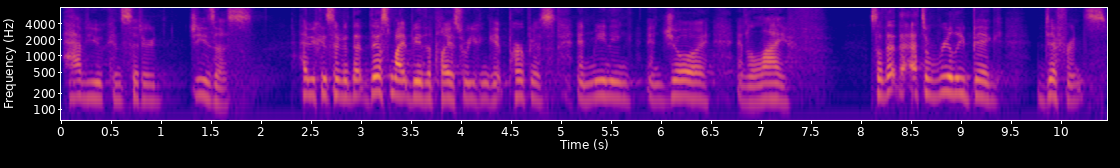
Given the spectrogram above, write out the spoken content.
Have you considered Jesus? Have you considered that this might be the place where you can get purpose and meaning and joy and life? So that, that's a really big difference.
